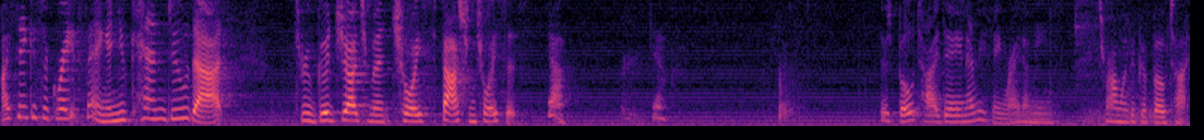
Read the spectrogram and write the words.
I think is a great thing. And you can do that through good judgment, choice, fashion choices. Yeah. There's bow tie day and everything, right? I mean, what's wrong with a good bow tie?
